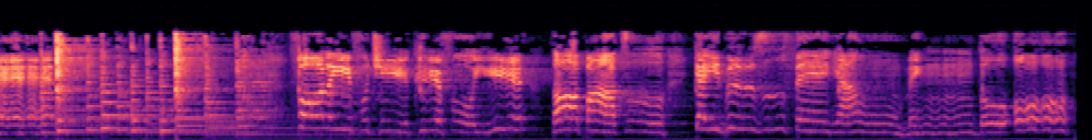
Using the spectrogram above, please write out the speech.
来覆去看富裕，大把子根本是反阳明多。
